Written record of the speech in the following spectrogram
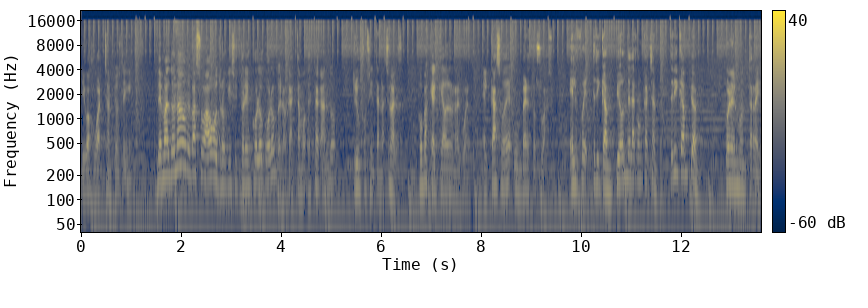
Llegó a jugar Champions League. De Maldonado me paso a otro que hizo historia en Colo Colo, pero acá estamos destacando triunfos internacionales, copas que han quedado en el recuerdo. El caso de Humberto Suazo. Él fue tricampeón de la Conca tricampeón con el Monterrey.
